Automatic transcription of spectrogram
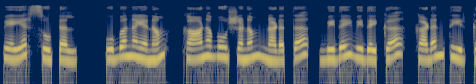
பெயர் சூட்டல். உபநயனம் காணபூஷணம் நடத்த விதை விதைக்க கடன் தீர்க்க.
